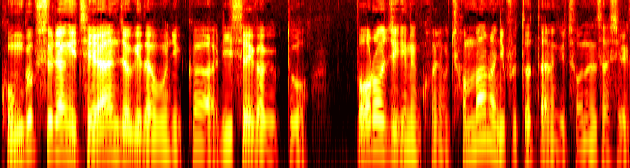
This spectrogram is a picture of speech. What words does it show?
공급 수량이 제한적이다 보니까 리셀 가격도 떨어지기는커녕 천만 원이 붙었다는 게 저는 사실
